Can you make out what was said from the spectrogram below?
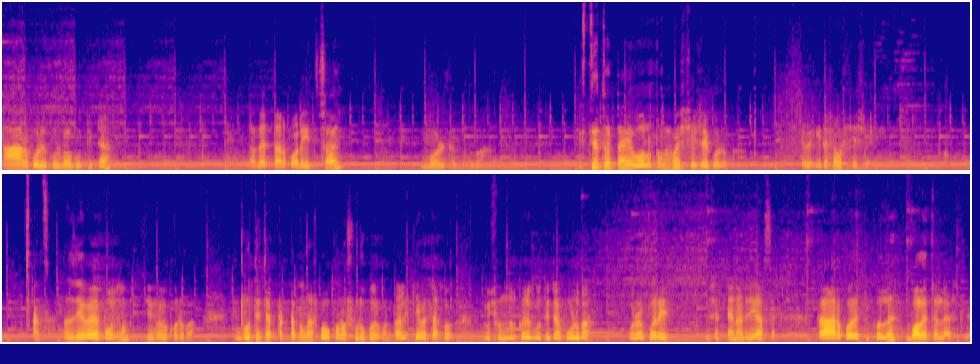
তারপরে করবা গতিটা। তাদের তারপরে ইচ্ছা হয় বলটা করবা। স্থিরটা আমি বলব তোমরা শেষে করবা এটা সব শেষে। আচ্ছা তো যেভাবে বললাম, সেভাবে করবা। গতি চ্যাপ্টারটা তোমরা কখনো শুরু করবে না। তাহলে কি হবে দেখো, তুমি সুন্দর করে গতিটা পড়বা পড়ার পরে একটা এনার্জি আছে। তারপরে কি করলে? বলে চলে আসলে।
